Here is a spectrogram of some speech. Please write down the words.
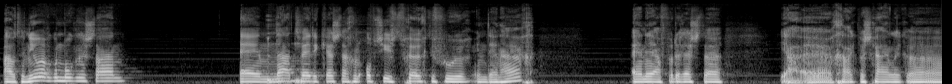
Oud en Nieuw heb ik een boeking staan. En na tweede kerstdag een optie het vreugdevoer in Den Haag. En ja, voor de rest eh, ja, eh, ga ik waarschijnlijk... eh,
